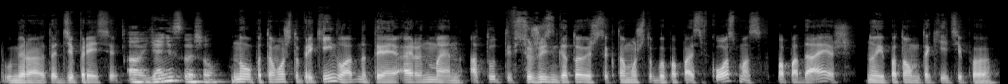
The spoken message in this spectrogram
умирают от депрессии. А, я не слышал. Ну, потому что, прикинь, ладно, ты Iron Man, а тут ты всю жизнь готовишься к тому, чтобы попасть в космос, попадаешь, ну и потом такие типа,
